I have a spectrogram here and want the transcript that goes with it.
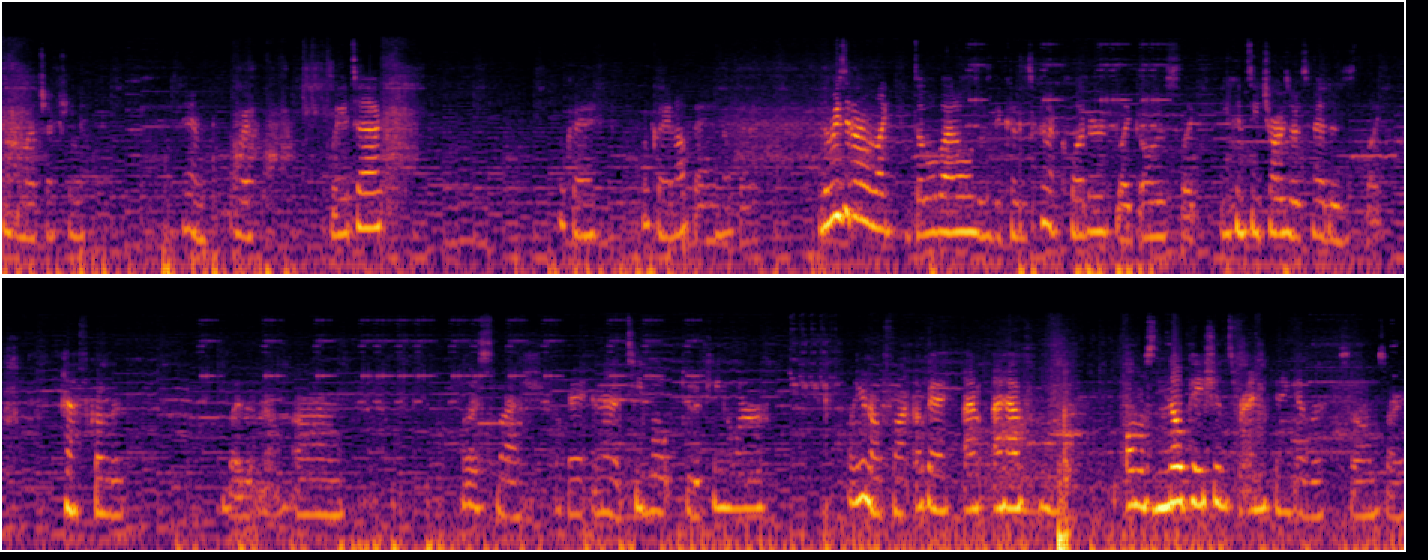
Not much, actually. Damn, okay. We attack. Okay, okay, not bad, not bad. And the reason I don't like double battles is because it's kind of cluttered. Like all this, like you can see Charizard's head is like half covered by the no. Um, what slash. Okay, and then a T-bolt to the Kingler. Oh, you're no fun. Okay, I'm I have almost no patience for anything ever, so I'm sorry.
